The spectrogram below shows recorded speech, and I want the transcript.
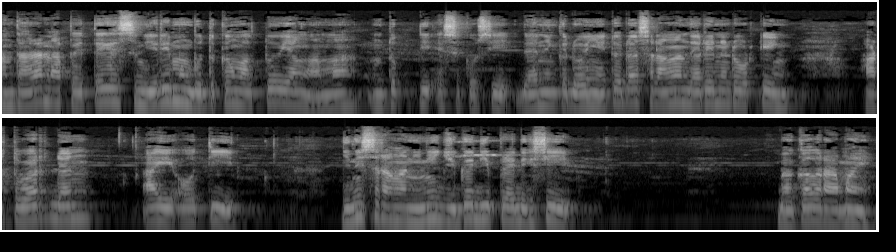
Lantaran APT sendiri membutuhkan waktu yang lama untuk dieksekusi. Dan yang keduanya itu adalah serangan dari networking, hardware, dan IoT. Jenis serangan ini juga diprediksi bakal ramai.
